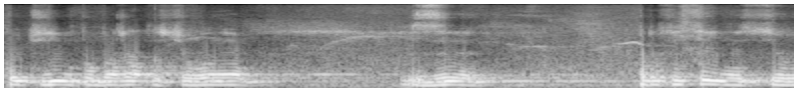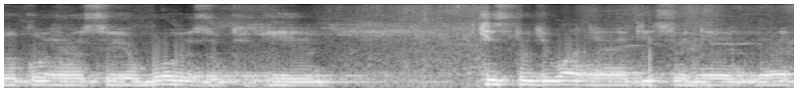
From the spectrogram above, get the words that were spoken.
хочу їм побажати, щоб вони з професійністю виконували свій обов'язок і ті сподівання, які сьогодні на них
